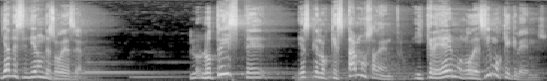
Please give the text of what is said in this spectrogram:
ya decidieron desobedecer. Lo, lo triste es que lo que estamos adentro y creemos o decimos que creemos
